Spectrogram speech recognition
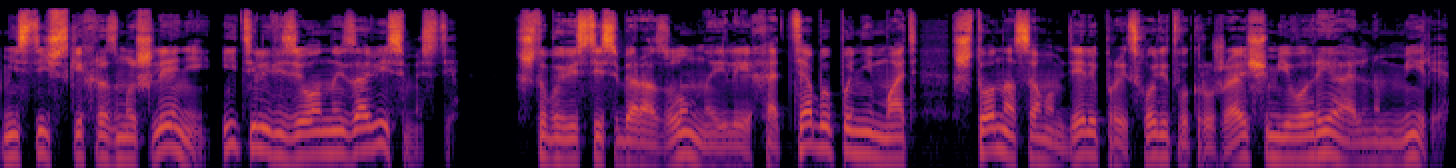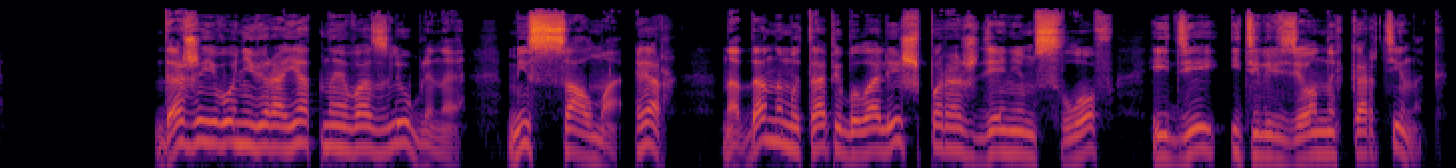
мистических размышлений и телевизионной зависимости, чтобы вести себя разумно или хотя бы понимать, что на самом деле происходит в окружающем его реальном мире. Даже его невероятная возлюбленная, мисс Салма Р., на данном этапе была лишь порождением слов, идей и телевизионных картинок.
